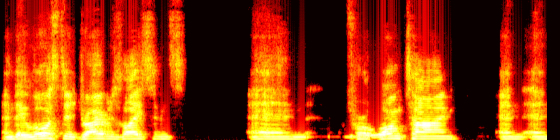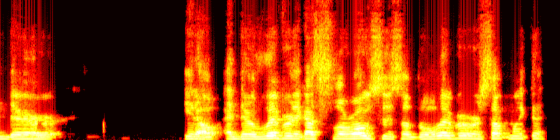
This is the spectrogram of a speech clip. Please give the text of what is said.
and they lost their driver's license and for a long time and and their you know and their liver they got sclerosis of the liver or something like that.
